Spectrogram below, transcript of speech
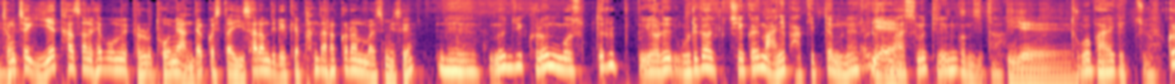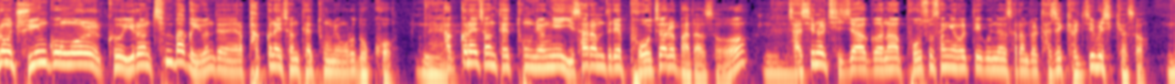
정책 이해 타산을 해보면 별로 도움이 안 될 것이다. 이 사람들이 이렇게 판단할 거라는 말씀이세요? 네, 뭐 이제 그런 모습들을 여러 우리가 지금까지 많이 봤기 때문에 그런 예. 말씀을 드리는 겁니다. 예. 두고 봐야겠죠. 그러면 주인공을 그 이런 친박 의원들이 아니라 박근혜 전 대통령으로 놓고 네. 박근혜 전 대통령이 이 사람들의 보좌를 받아서 네. 자신을 지지하거나 보수 성향을 띠고 있는 사람들 다시 결집을 시켜서 네.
